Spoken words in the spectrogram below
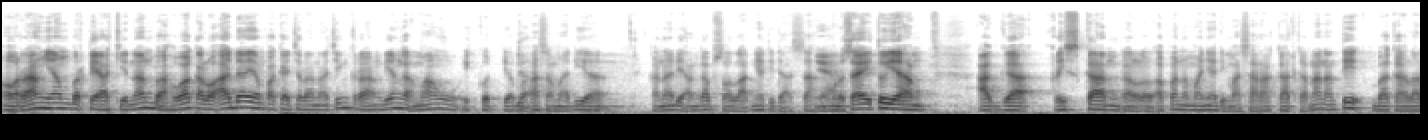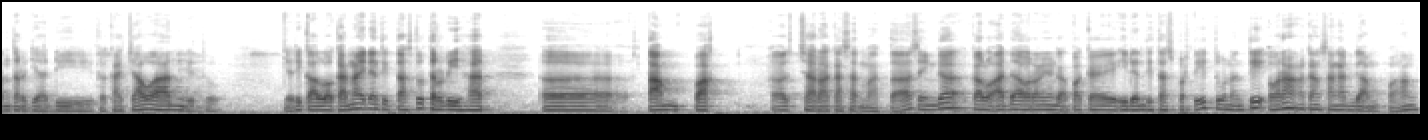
orang yang berkeyakinan bahwa kalau ada yang pakai celana cingkrang, dia nggak mau ikut jamaah sama dia karena dianggap sholatnya tidak sah. Ya. Menurut saya itu yang agak riskan kalau apa namanya di masyarakat karena nanti bakalan terjadi kekacauan gitu. Jadi kalau karena identitas itu terlihat eh, tampak eh, secara kasat mata sehingga kalau ada orang yang nggak pakai identitas seperti itu nanti orang akan sangat gampang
